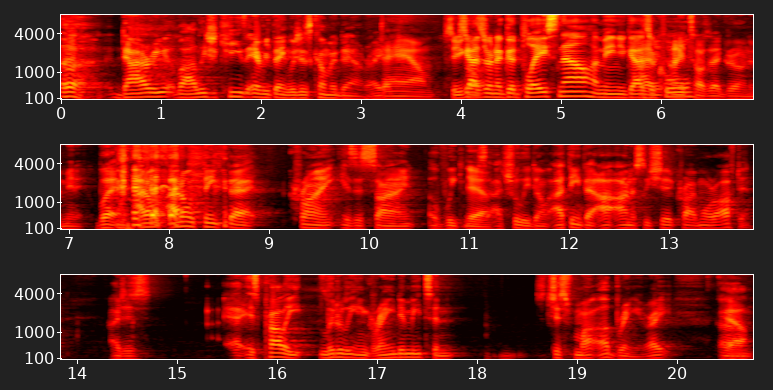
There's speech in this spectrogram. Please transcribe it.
uh diary by Alicia Keys. Everything was just coming down, right? Damn. So you guys are in a good place now. I mean, you guys I, are cool. I ain't talk to that girl in a minute, but I don't. I don't think that crying is a sign of weakness. Yeah. I truly don't. I think that I honestly should cry more often. I just, it's probably literally ingrained in me to, just from my upbringing, right? yeah. Um,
